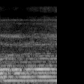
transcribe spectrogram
ปั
